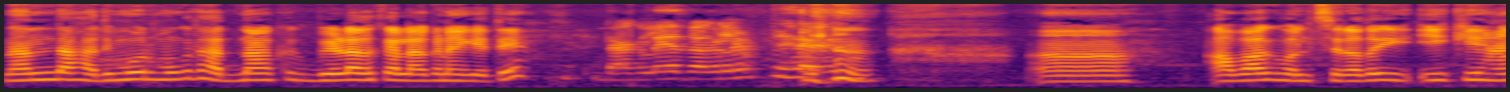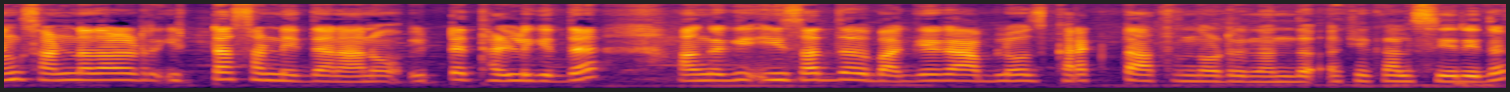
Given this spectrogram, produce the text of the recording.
ನಂದು ಹದಿಮೂರು ಮುಗಿದು ಹದಿನಾಲ್ಕಕ್ಕೆ ಬೀಳೋದಕ್ಕೆ ಲಗ್ನ ಆಗೈತಿ. ಆ, ಅವಾಗ ಹೊಲ್ಸಿರೋದು. ಈಕಿ ಹೆಂಗೆ ಸಣ್ಣ ಅದಾಳ್ರಿ ಇಟ್ಟ ಸಣ್ಣಿದ್ದೆ ನಾನು. ಇಟ್ಟೆ ತಳ್ಳಗಿದ್ದೆ. ಹಾಗಾಗಿ ಈ ಸದ್ದ ಬಗ್ಗೆಗೆ ಆ ಬ್ಲೌಸ್ ಕರೆಕ್ಟ್ ಆಗ್ತದೆ ನೋಡ್ರಿ ನಂದು ಅಕ್ಕಿ ಕಾಲು ಸೀರಿದು.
